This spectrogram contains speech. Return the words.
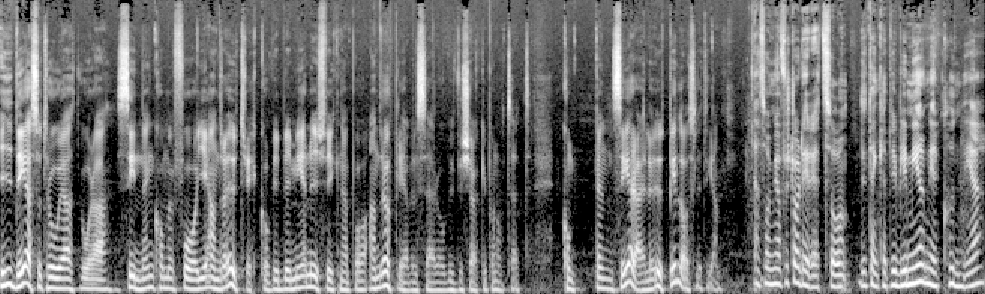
i det så tror jag att våra sinnen kommer få ge andra uttryck och vi blir mer nyfikna på andra upplevelser och vi försöker på något sätt kompensera eller utbilda oss lite grann. Alltså om jag förstår det rätt så du tänker att vi blir mer och mer kunniga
